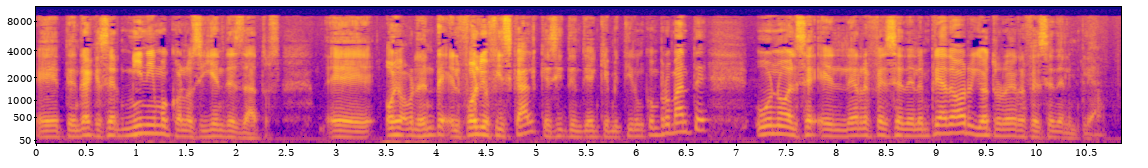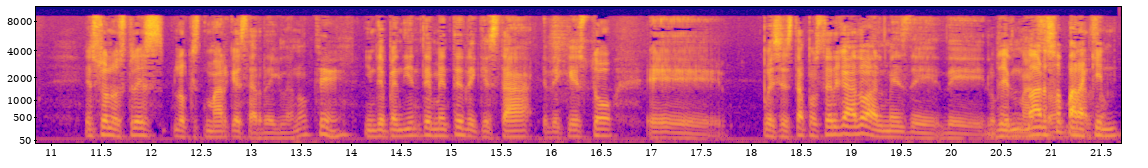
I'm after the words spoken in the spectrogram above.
eh, tendrá que ser mínimo con los siguientes datos. Eh, obviamente el folio fiscal, que sí tendrían que emitir un comprobante, uno el, el RFC del empleador y otro el RFC del empleado. Esos son los tres lo que marca esta regla, ¿no? Sí. Independientemente de que está, de que esto eh, pues está postergado al mes de, de, de marzo, para quien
